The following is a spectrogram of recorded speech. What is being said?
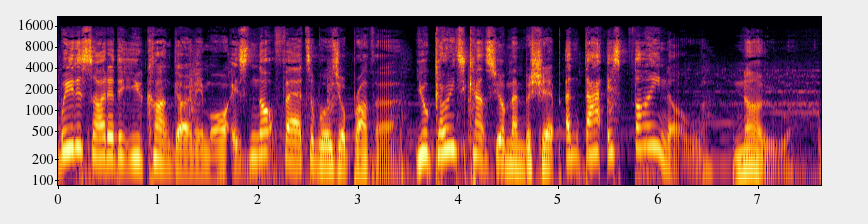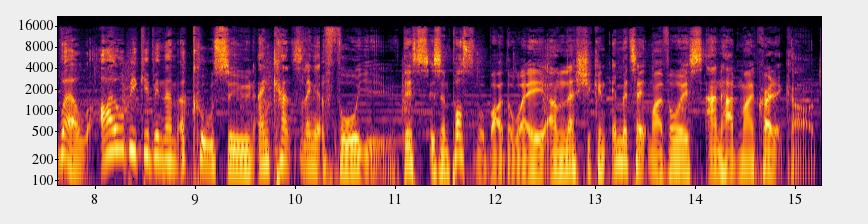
We decided that you can't go anymore. It's not fair towards your brother. You're going to cancel your membership, and that is final. No. Well, I will be giving them a call soon and cancelling it for you. This is impossible, by the way, unless you can imitate my voice and had my credit card.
